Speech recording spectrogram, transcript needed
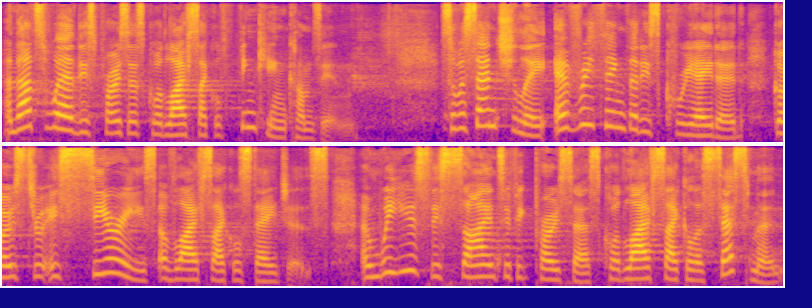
And that's where this process called life cycle thinking comes in. So essentially, everything that is created goes through a series of life cycle stages. And we use this scientific process called life cycle assessment,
